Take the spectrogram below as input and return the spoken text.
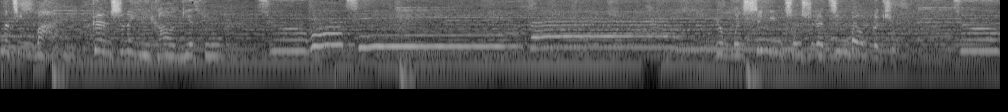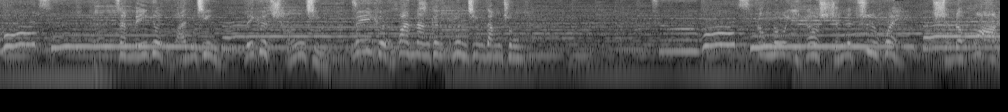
我敬拜。真的依靠耶稣，用我们心灵诚实来敬拜我们的主。在每一个环境、每一个场景、每一个患难跟困境当中，让我们能够依靠神的智慧、神的话语，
